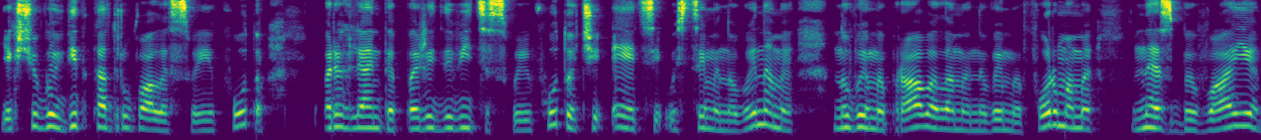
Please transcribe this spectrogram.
якщо ви відкадрували свої фото, перегляньте, передивіться свої фото, чи Еці ось цими новинами, новими правилами, новими формами не збиває.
